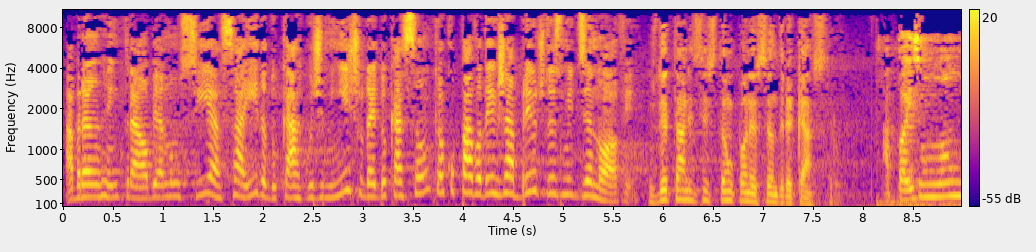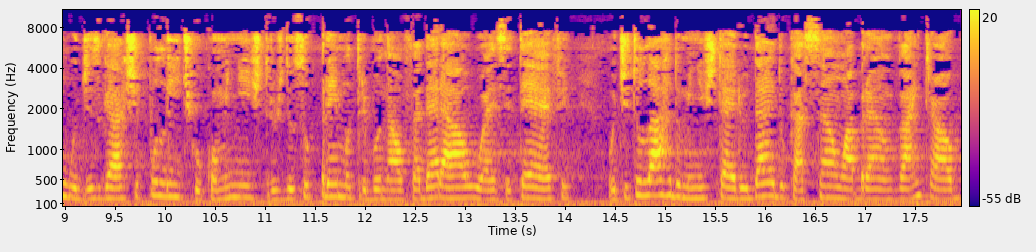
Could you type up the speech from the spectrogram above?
Abraham Rentraub anuncia a saída do cargo de ministro da Educação que ocupava desde abril de 2019. Os detalhes estão com Alessandra Castro. Após um longo desgaste político com ministros do Supremo Tribunal Federal, o STF, o titular do Ministério da Educação, Abraham Weintraub,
